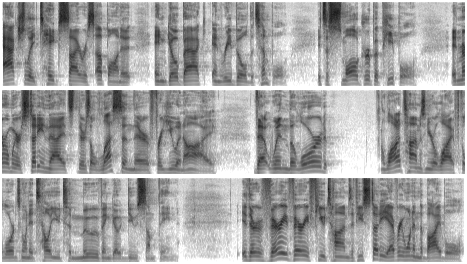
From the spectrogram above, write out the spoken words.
actually take Cyrus up on it and go back and rebuild the temple. It's a small group of people. And remember, when we were studying that, there's a lesson there for you and I that when the Lord, a lot of times in your life, the Lord's going to tell you to move and go do something there are very, very few times, if you study everyone in the Bible,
